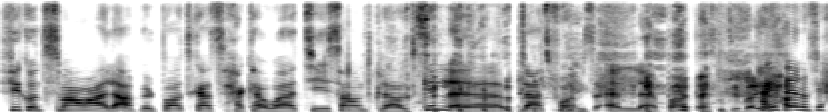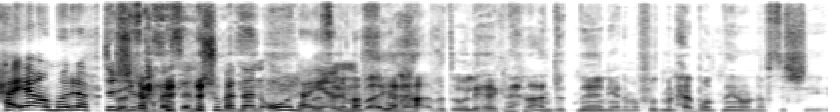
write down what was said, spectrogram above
فيكم تسمعوها على Apple Podcasts حكواتي SoundCloud كل platforms ال podcast حياتي إنه في حقيقة مرة بتجرح بس إنه شو بدنا نقولها يعني؟ ما فهمت حق بتقولي هيك نحن عند الاثنين يعني المفروض بنحبهم اثنينهم نفس الشيء.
